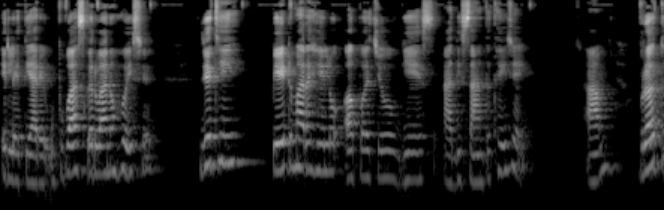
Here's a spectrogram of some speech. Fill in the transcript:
એટલે ત્યારે ઉપવાસ કરવાનો હોય છે. જેથી પેટમાં રહેલો અપચો, ગેસ આદિ શાંત થઈ જાય. આમ, વ્રત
